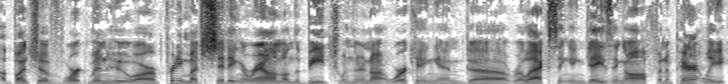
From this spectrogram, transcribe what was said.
a bunch of workmen who are pretty much sitting around on the beach when they're not working and uh, relaxing and gazing off. And apparently,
